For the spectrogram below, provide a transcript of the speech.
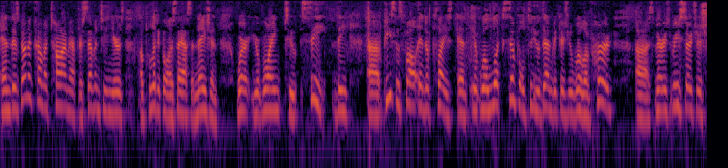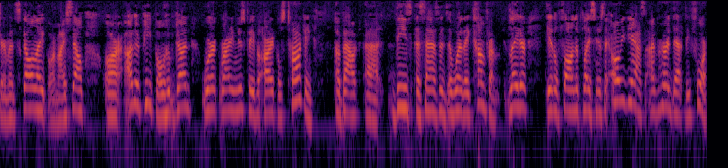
And there's going to come a time after 17 years of political assassination where you're going to see the uh, pieces fall into place and it will look simple to you then because you will have heard uh, various researchers, Sherman Skolnick or myself, or other people who've done work writing newspaper articles talking about uh, these assassins and where they come from. Later, it'll fall into place and you'll say, oh, yes, I've heard that before.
